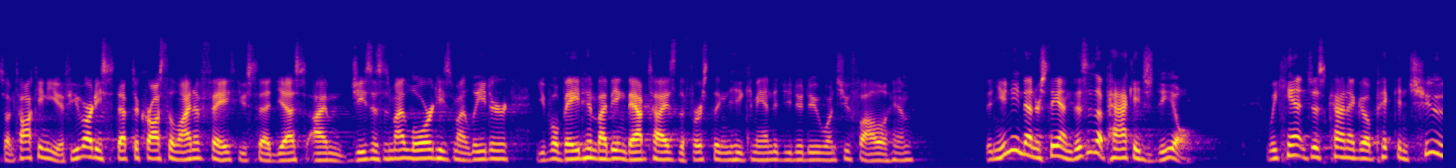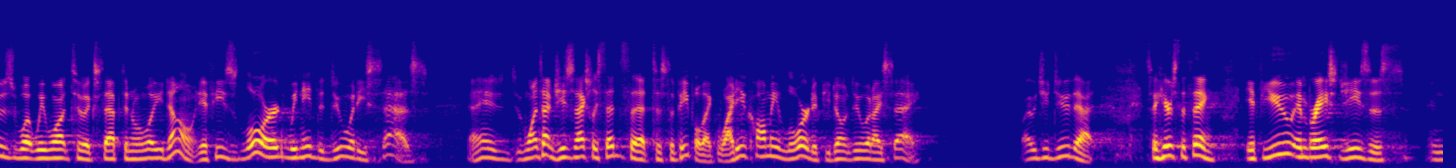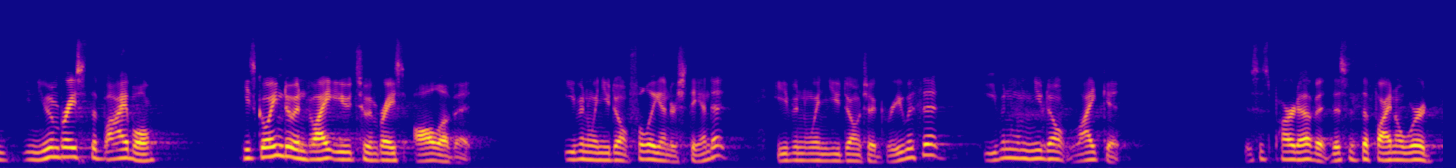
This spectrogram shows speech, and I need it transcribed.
so I'm talking to you. If you've already stepped across the line of faith, you said, Yes, I'm Jesus is my Lord, He's my leader. You've obeyed him by being baptized, the first thing that he commanded you to do once you follow him, then you need to understand this is a package deal. We can't just kind of go pick and choose what we want to accept and what we don't. If he's Lord, we need to do what he says. And one time Jesus actually said that to some people, like, Why do you call me Lord if you don't do what I say? Why would you do that? So here's the thing if you embrace Jesus and, you embrace the Bible, He's going to invite you to embrace all of it, even when you don't fully understand it, even when you don't agree with it, even when you don't like it. This is part of it. This is the final word.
